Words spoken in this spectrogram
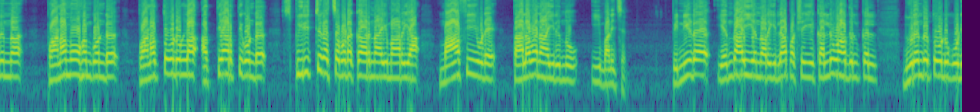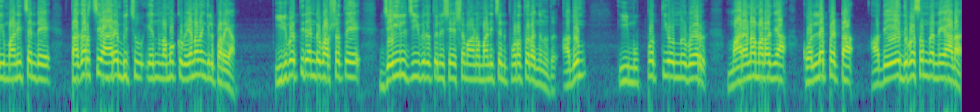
നിന്ന് പണമോഹം കൊണ്ട് പണത്തോടുള്ള അത്യാർത്തി കൊണ്ട് സ്പിരിറ്റ് കച്ചവടക്കാരനായി മാറിയ മാഫിയയുടെ തലവനായിരുന്നു ഈ മണിച്ചൻ. പിന്നീട് എന്തായി എന്നറിയില്ല പക്ഷേ ഈ കല്ലുവാതിൽക്കൽ ദുരന്തത്തോടുകൂടി മണിച്ചന്റെ തകർച്ച ആരംഭിച്ചു എന്ന് നമുക്ക് വേണമെങ്കിൽ പറയാം. ഇരുപത്തിരണ്ട് വർഷത്തെ ജയിൽ ജീവിതത്തിന് ശേഷമാണ് മണിച്ചൻ പുറത്തിറങ്ങുന്നത്. അതും ഈ മുപ്പത്തിയൊന്ന് പേർ മരണമടഞ്ഞ കൊല്ലപ്പെട്ട അതേ ദിവസം തന്നെയാണ്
